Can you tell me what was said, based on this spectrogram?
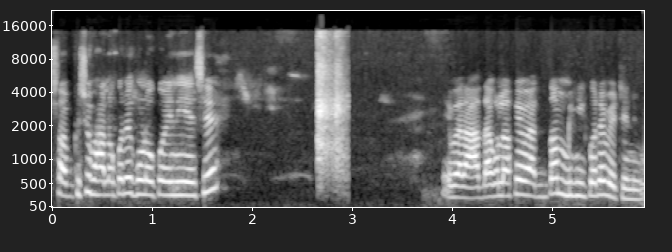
সবকিছু ভালো করে গুঁড়ো করে নিয়েছে। এবার আদাগুলোকে একদম মিহি করে বেটে নিব।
